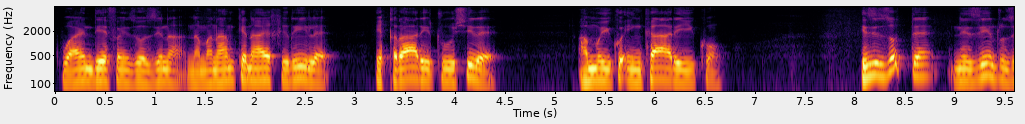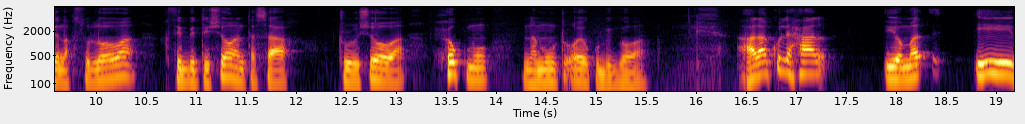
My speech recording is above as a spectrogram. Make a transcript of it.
kuwaye ndiye fanyizo zina na manamke naye khirile ikrari tushire ama iko inkari iko izi zote ni zintu zinakhusulowa ntasakh tushowa hukmu na muntu oyo kubigowa. Ala kuli hal iyo ma, i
